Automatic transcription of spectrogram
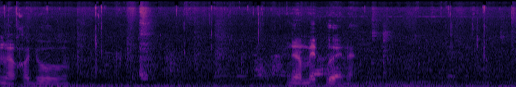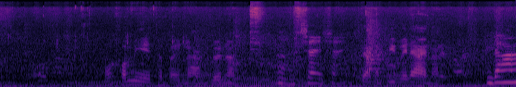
เนื้อขอดู เนื้อไม่เปื่อยนะว่า เขามีสไปนางด้วยนะ อืมใช่ใช่แต่ของพี่ไม่ได้นะ ได้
